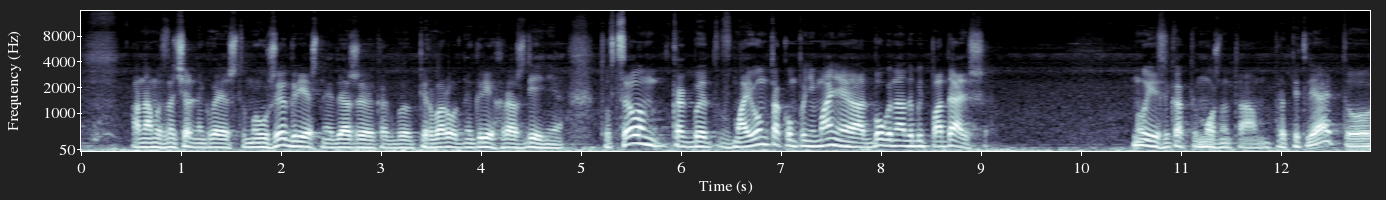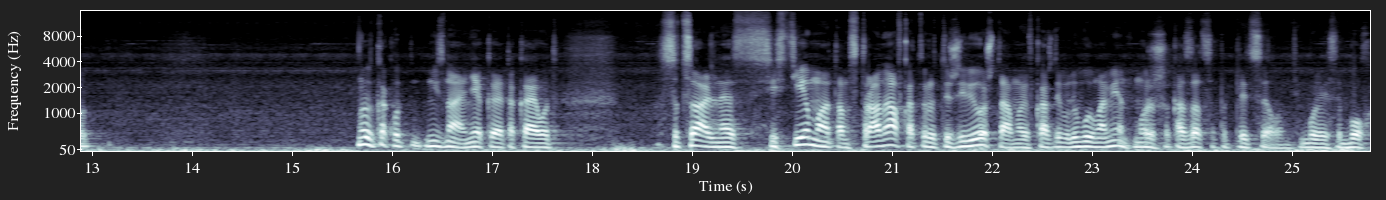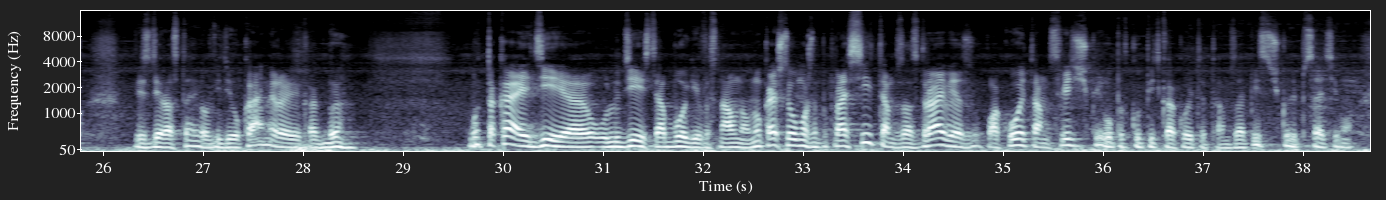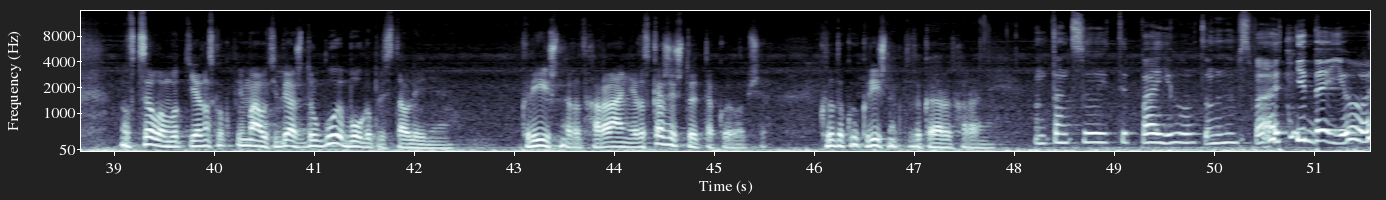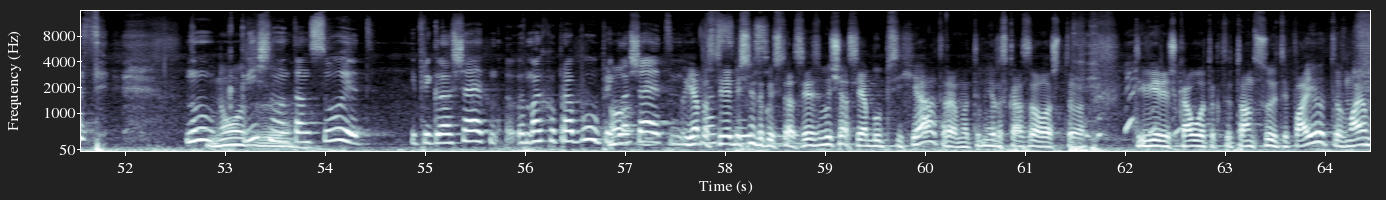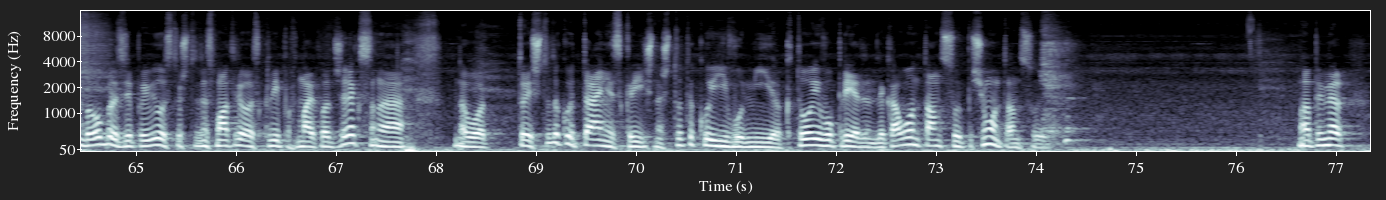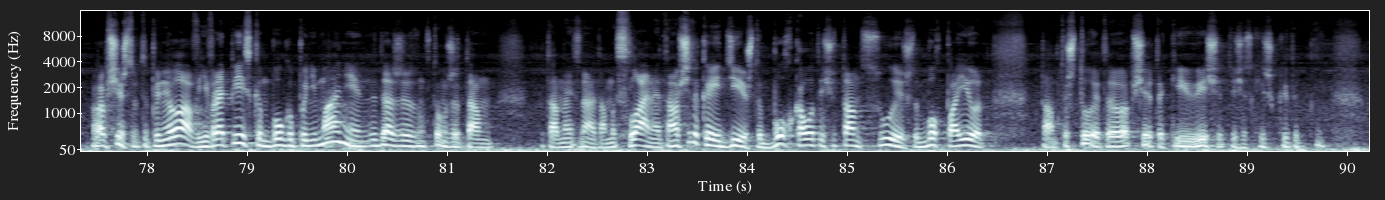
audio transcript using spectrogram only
а нам изначально говорят, что мы уже грешные, даже как бы первородный грех рождения, то в целом, как бы в моем таком понимании, от Бога надо быть подальше. Ну, если как-то можно там пропетлять, то ну, как вот, не знаю, некая такая вот социальная система, там, страна, в которой ты живешь, там, и в каждый, в любой момент можешь оказаться под прицелом. Тем более, если Бог везде расставил видеокамеры, и как бы вот такая идея у людей есть о Боге в основном. Ну, конечно, его можно попросить там за здравие, за упокой, там свечечкой его подкупить какой-то, там записочку написать ему. Но в целом, вот я насколько понимаю, у тебя же другое богопредставление. Кришна, Радхарани. Расскажи, что это такое вообще. Кто такой Кришна, кто такая Радхарани? Он танцует и поет, он нам спать не дает. Ну, Но, ну, Кришна, он танцует, и приглашает, Махапрабху приглашает. Ну, я просто тебе объясню такую ситуацию. Если бы сейчас я был психиатром, и ты мне рассказала, что ты веришь кого-то, кто танцует и поет, то в моем бы образе появилось то, что ты насмотрелась клипов Майкла Джексона. Ну вот, то есть, что такое танец Кришна, что такое его мир, кто его предан, для кого он танцует, почему он танцует. Ну, например, вообще, чтобы ты поняла, в европейском богопонимании, и даже в том же там там, я не знаю, там, исламе, там вообще такая идея, что Бог кого-то еще танцует, что Бог поет. Там, ты что, это вообще такие вещи, ты сейчас какие-то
